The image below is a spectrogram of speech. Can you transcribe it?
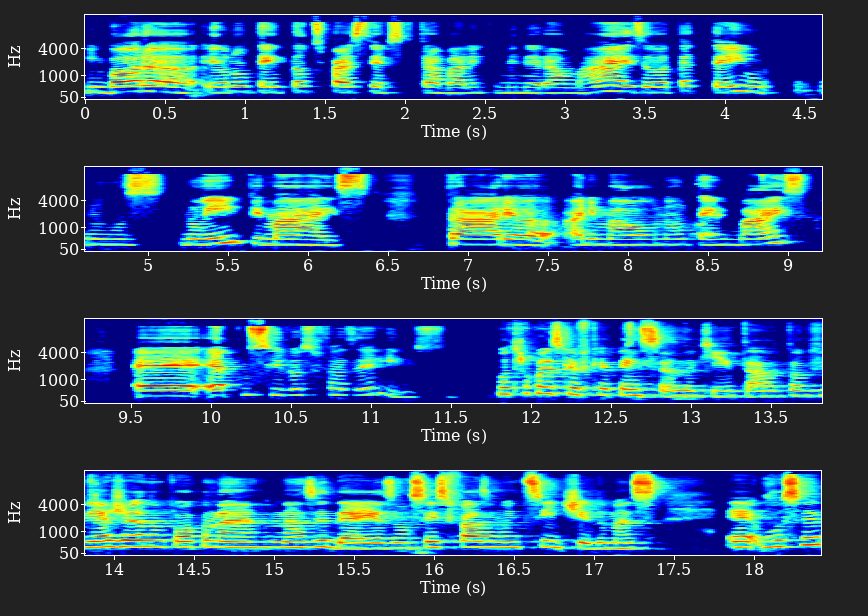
Embora eu não tenha tantos parceiros que trabalhem com mineral mais, eu até tenho uns no INPE, mas para a área animal não tenho mais, é, é possível fazer isso. Outra coisa que eu fiquei pensando aqui, tá? Tô viajando um pouco né, nas ideias, não sei se faz muito sentido, mas é, você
